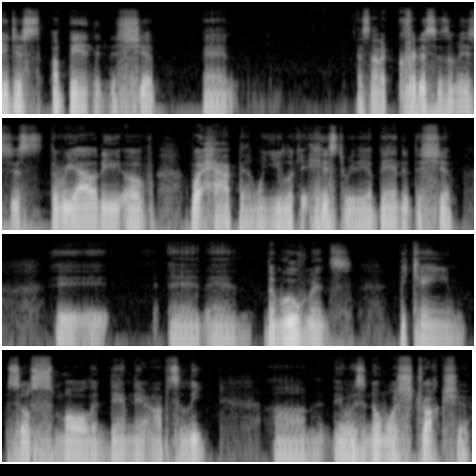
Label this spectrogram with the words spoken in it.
they just abandoned the ship. And that's not a criticism; it's just the reality of what happened. When you look at history, they abandoned the ship, it, and and the movements became so small and damn near obsolete. Um, there was no more structure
